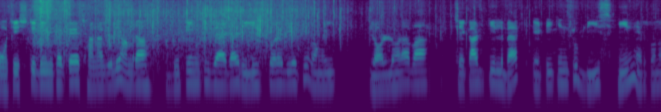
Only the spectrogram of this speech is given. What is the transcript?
পঁচিশটি ডিম থেকে ছানাগুলি আমরা দু তিনটি জায়গায় রিলিজ করে দিয়েছি এবং এই জলডোড়া বা চেকার্ড কিল ব্যাগ এটি কিন্তু বিষহীন, এর কোনো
